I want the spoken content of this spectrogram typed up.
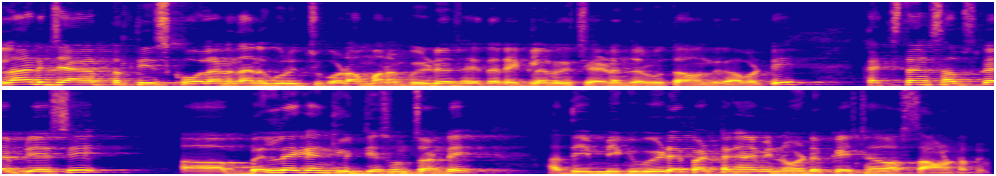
ఎలాంటి జాగ్రత్తలు తీసుకోవాలనే దాని గురించి కూడా మనం వీడియోస్ అయితే రెగ్యులర్గా చేయడం జరుగుతూ ఉంది కాబట్టి ఖచ్చితంగా సబ్స్క్రైబ్ చేసి బెల్ ఐకాన్ క్లిక్ చేసి ఉంచండి. అది మీకు వీడియో పెట్టగానే మీ నోటిఫికేషన్ వస్తూ ఉంటుంది.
